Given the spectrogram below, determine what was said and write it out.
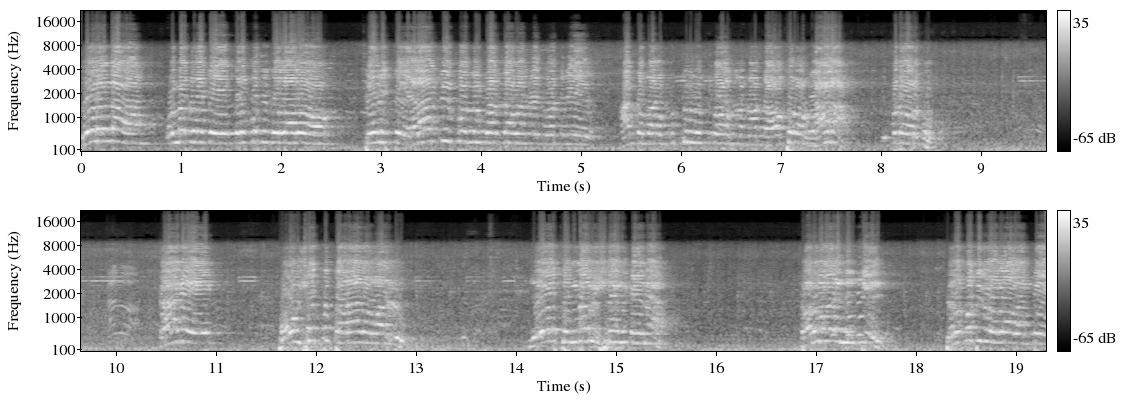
దూరంగా ఉన్నటువంటి తిరుపతి జిల్లాలో చేరిస్తే ఎలాంటి ఇబ్బందులు పడతామనేటువంటిది అంత మనం గుర్తుపెట్టుకోవాల్సినటువంటి అవసరం రాలా ఇప్పటి వరకు కానీ భవిష్యత్తు తరాల వాళ్ళు ఏ చిన్న విషయానికైనా తరువాత నుంచి తిరుపతికి వెళ్ళాలంటే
